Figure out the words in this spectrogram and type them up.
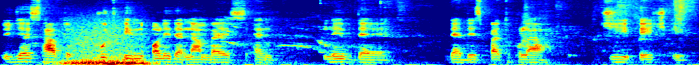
you just have to put in only the numbers and leave the, the this particular GHA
